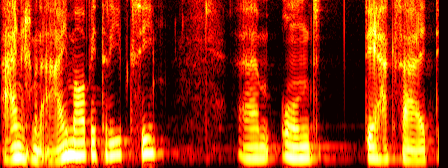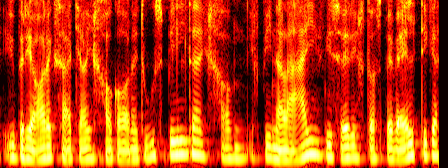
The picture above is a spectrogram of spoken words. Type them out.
eigentlich einem Einmalbetrieb ähm, und der hat gesagt, über Jahre gesagt, ja, ich kann gar nicht ausbilden, ich, kann, ich bin allein, wie soll ich das bewältigen?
